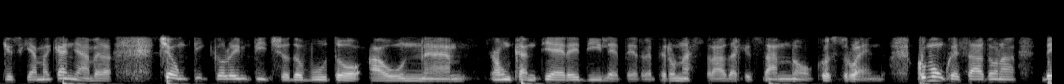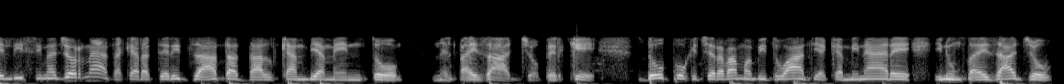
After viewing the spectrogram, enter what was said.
che si chiama Cagnavera, c'è un piccolo impiccio dovuto a un... Eh, a un cantiere edile per, per, una strada che stanno costruendo. Comunque è stata una bellissima giornata caratterizzata dal cambiamento nel paesaggio, perché dopo che ci eravamo abituati a camminare in un paesaggio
